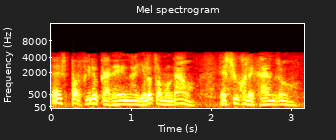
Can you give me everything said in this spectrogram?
Es Porfirio Cadena y el otro mondao es su hijo Alejandro.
